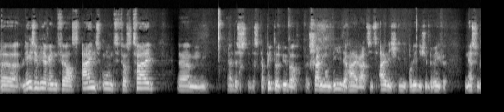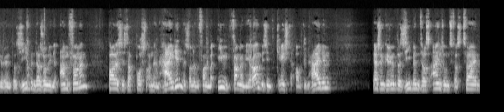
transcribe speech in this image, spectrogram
äh, lesen wir in Vers 1 und Vers 2, ähm, ja, das, das, Kapitel über Scheidung und Wiederheirat ist eigentlich in die politischen Briefe in 1. Korinther 7. Da sollen wir anfangen. Paulus ist Apostel an den Heiden. Da sollen wir fangen, bei ihm fangen wir an. Wir sind Christen auf den Heiden. 1. Korinther 7, Vers 1 und Vers 2.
